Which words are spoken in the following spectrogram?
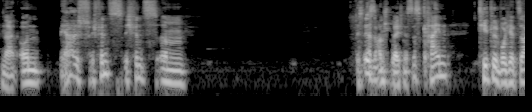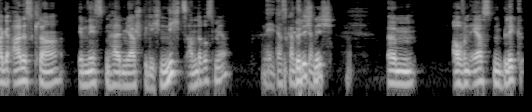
nein, und ja, ich, ich finde es, ich find's, ähm, es ist also, ansprechend. Es ist kein Titel, wo ich jetzt sage, alles klar, im nächsten halben Jahr spiele ich nichts anderes mehr. Nee, das kann Natürlich nicht. nicht. Ähm, auf den ersten Blick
